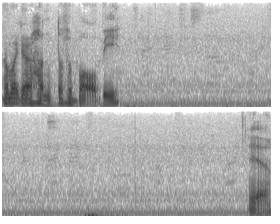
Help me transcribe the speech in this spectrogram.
I might go hunt for Bobby. Yeah.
